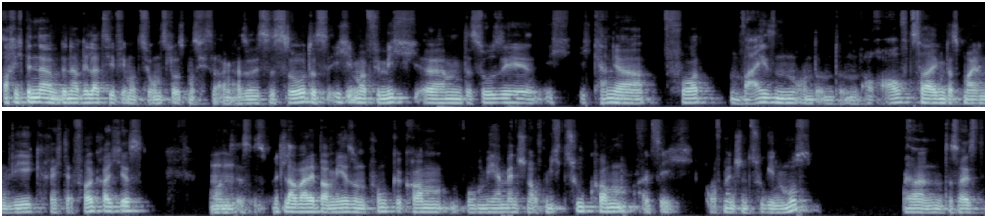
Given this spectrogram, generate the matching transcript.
Ach, ich bin da, bin da relativ emotionslos, muss ich sagen. Also es ist so, dass ich immer für mich ähm, das so sehe, ich, ich kann ja vorweisen und, und, und auch aufzeigen, dass mein Weg recht erfolgreich ist. Und mhm. es ist mittlerweile bei mir so ein Punkt gekommen, wo mehr Menschen auf mich zukommen, als ich auf Menschen zugehen muss. Ähm, das heißt,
